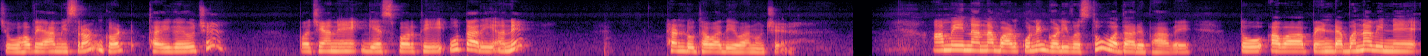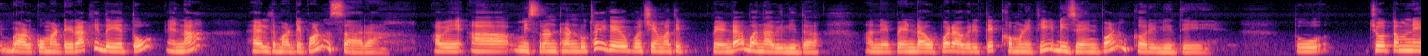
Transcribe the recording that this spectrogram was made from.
જો હવે આ મિશ્રણ ઘટ થઈ ગયું છે, પછી આને ગેસ પરથી ઉતારી અને ઠંડુ થવા દેવાનું છે. આમે નાના બાળકોને ગળી વસ્તુ વધારે ભાવે. તો આવા પેંડા બનાવીને બાળકો માટે રાખી દઈએ તો એના હેલ્થ માટે પણ સારા. હવે આ મિશ્રણ ઠંડુ થઈ ગયું, પછી એમાંથી પેંડા બનાવી લીધા. અને પેંડા ઉપર આવી રીતે ખમણીથી ડિઝાઇન પણ કરી લીધી. તો જો તમને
